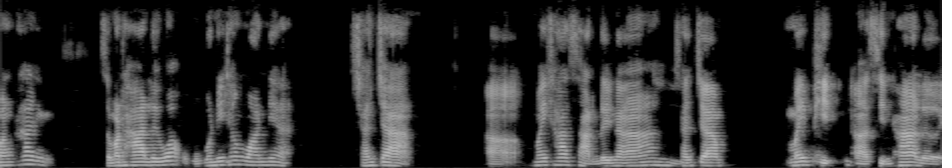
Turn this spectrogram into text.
บางท่านสมทานเลยว่าโอ้โหวันนี้ทั้งวันเนี่ย ฉันจะเอ่อไม่ฆ่าสัตว์เลยนะ ฉันจะไม่ผิดอ่าศีลห้าเลย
